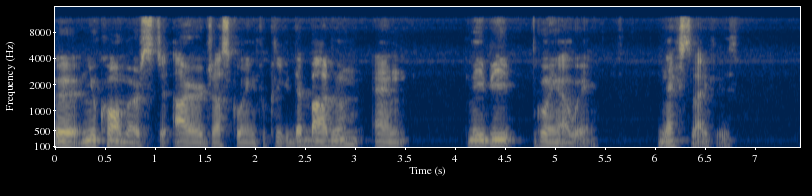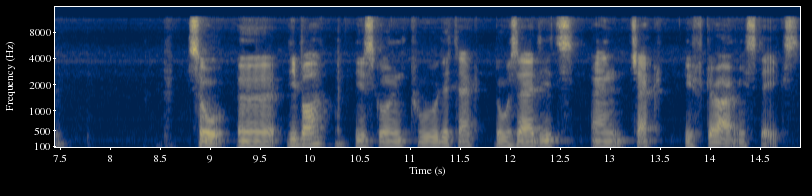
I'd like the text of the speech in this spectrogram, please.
uh, newcomers are just going to click the button and maybe going away. Next slide, please. So uh, the bot is going to detect those edits and check if there are mistakes.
